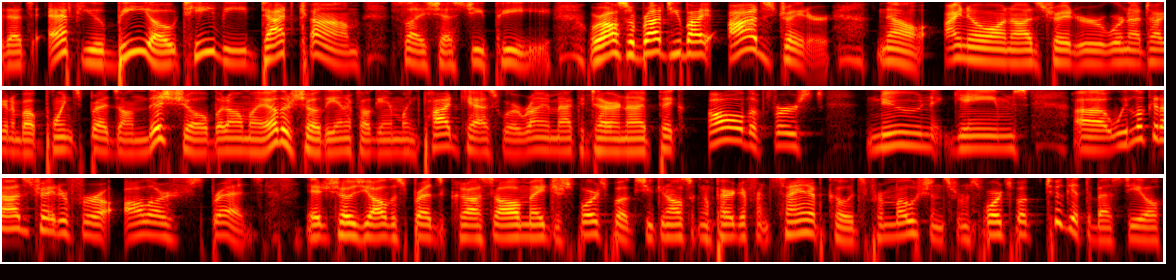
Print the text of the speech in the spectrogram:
That's F-U-B-O-T-V dot com slash SGP. We're also brought to you by Odds Trader. Now, I know on Odds Trader, we're not talking about point spreads on this show, but on my other show, the NFL Gambling Podcast, where Ryan McIntyre and I pick all the first noon games. Uh, we look at Odds Trader for all our spreads. It shows you all the spreads across all major sports books. You can also compare different sign-up codes, promotions from Sportsbook to get the best deal.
